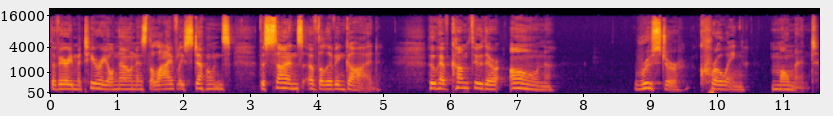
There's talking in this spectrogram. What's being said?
the very material known as the lively stones, the sons of the living God who have come through their own rooster crowing moment.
